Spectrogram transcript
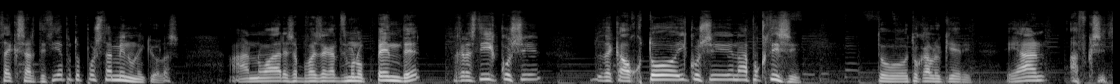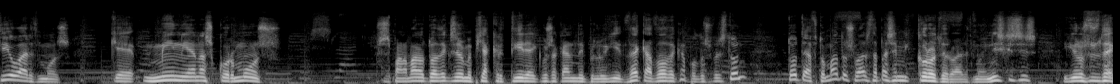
θα εξαρτηθεί από το πώς θα μείνουν κιόλας. Αν ο Άρης αποφασίζει να κρατήσει μόνο 5, θα χρειαστεί 20, 18, 20 να αποκτήσει το, το καλοκαίρι. Εάν αυξηθεί ο αριθμός και μείνει ένας κορμός Σας επαναλαμβάνω τώρα δεν ξέρω με ποια κριτήρια και πώς θα κάνει την επιλογή 10-12 ποδοσφαιριστών, τότε αυτομάτως ο Άρης θα πάει σε μικρότερο αριθμό ενίσχυσης, γύρω στους 10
